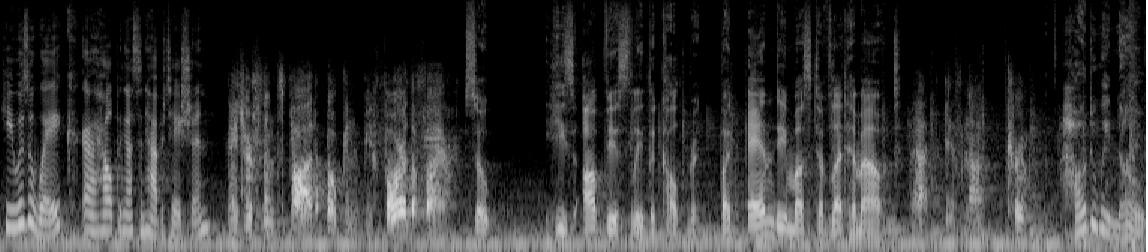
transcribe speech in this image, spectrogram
He was awake, uh, helping us in habitation. Major Flint's pod opened before the fire. So he's obviously the culprit, but ANDI must have let him out. That is not true. How do we know?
